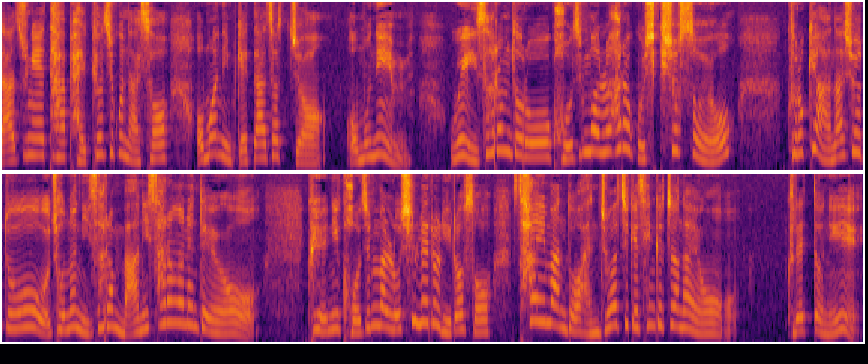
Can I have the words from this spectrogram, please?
나중에 다 밝혀지고 나서 어머님께 따졌죠. 어머님, 왜 이 사람더러 거짓말로 하라고 시키셨어요? 그렇게 안 하셔도 저는 이 사람 많이 사랑하는데요. 괜히 거짓말로 신뢰를 잃어서 사이만 더 안 좋아지게 생겼잖아요. 그랬더니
